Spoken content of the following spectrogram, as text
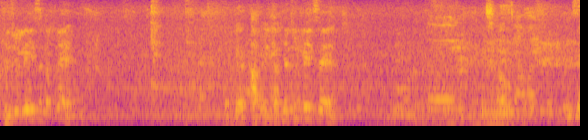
খেজুর লিয়েছেন আপনি? আপনি কি খেজুর লিয়েছেন জামাই রেডি হয়েছে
